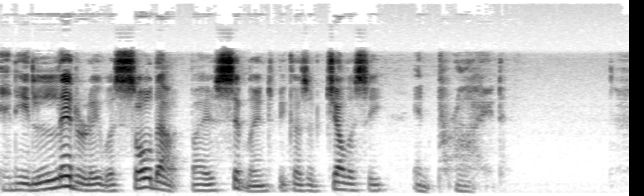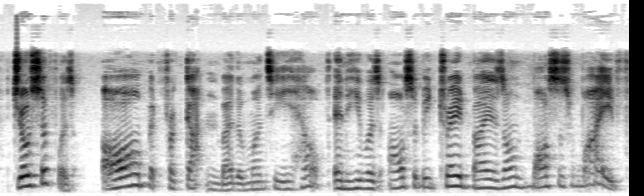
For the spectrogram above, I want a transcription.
and he literally was sold out by his siblings because of jealousy and pride. Joseph was all but forgotten by the ones he helped, and he was also betrayed by his own boss's wife.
